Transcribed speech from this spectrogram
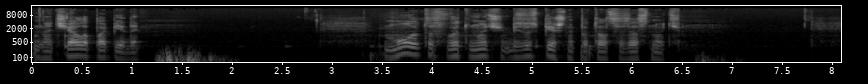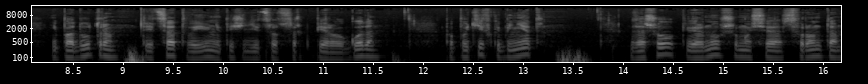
Начало победы. Молотов в эту ночь безуспешно пытался заснуть. И под утро 30 июня 1941 года по пути в кабинет зашел к вернувшемуся с фронта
